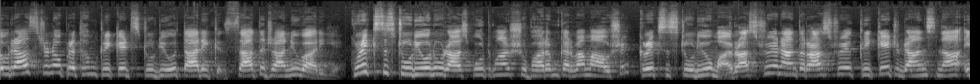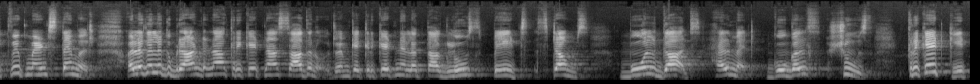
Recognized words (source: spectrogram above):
સૌરાષ્ટ્રનો પ્રથમ ક્રિકેટ સ્ટુડિયો તારીખ સાત જાન્યુઆરીએ. ક્રિક્સ સ્ટુડિયોનું રાજકોટમાં શુભારંભ કરવામાં આવશે. ક્રિક્સ સ્ટુડિયોમાં રાષ્ટ્રીય અને આંતરરાષ્ટ્રીય ક્રિકેટ ડાન્સના ઇક્વિપમેન્ટ્સ તેમજ અલગ અલગ બ્રાન્ડના ક્રિકેટના સાધનો, જેમ કે ક્રિકેટને લગતા gloves, pads, stumps ball guards, helmet, goggles, shoes, cricket kit,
